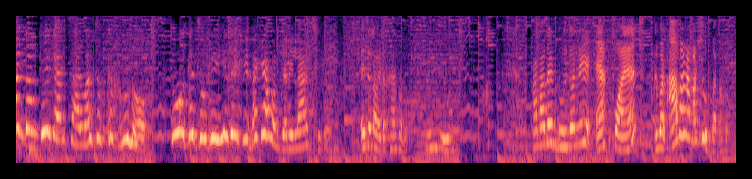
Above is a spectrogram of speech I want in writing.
একদম ঠিক অ্যান্সার এবার চোখটা খুলো। তোমাকে চোখে গিয়ে দেখি না কেমন জানি লাগছিল। এই জন্য ওইটা থ্যাংক ইউ আমাদের দুজনের এক পয়েন্ট এবার আবার আমার চোখ বাঁধা হবে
